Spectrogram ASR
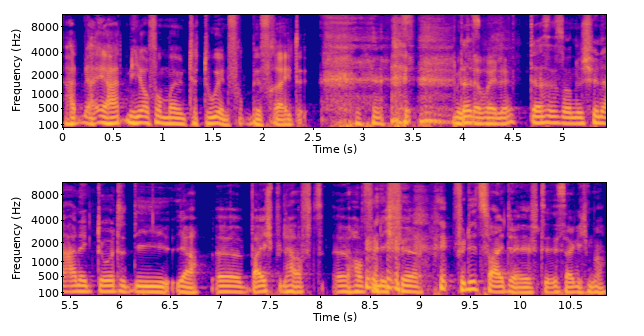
hat, er hat mich auch von meinem Tattoo befreit. mittlerweile. Das ist so eine schöne Anekdote, die ja äh, beispielhaft äh, hoffentlich für, für die zweite Hälfte ist, sage ich mal.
